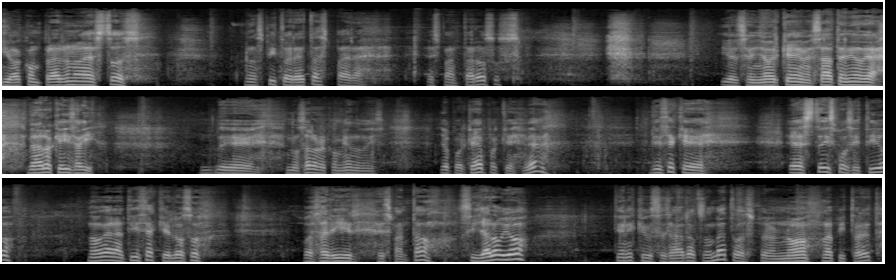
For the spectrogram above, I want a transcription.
iba a comprar uno de estos, unas pitoretas para espantar osos. Y el señor que me estaba teniendo, vea, vea lo que hice ahí no se lo recomiendo, me dice. Yo, ¿por qué? Porque, vea, dice que este dispositivo no garantiza que el oso va a salir espantado. Si ya lo vio, tiene que usar otros métodos, pero no la pitoreta.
